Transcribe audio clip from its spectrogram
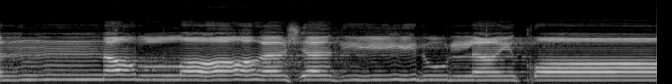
أن الله شديد العقاب.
